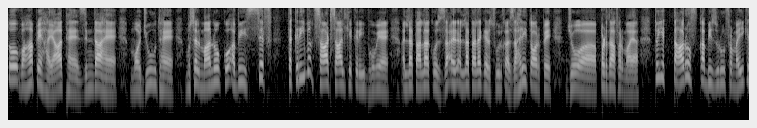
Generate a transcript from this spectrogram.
تو وہاں پہ حیات ہیں، زندہ ہیں، موجود ہیں، مسلمانوں کو ابھی صرف تقریباً ساٹھ سال کے قریب ہوئے ہیں۔ اللہ تعالیٰ کو اللہ تعالیٰ کے رسول کا ظاہری طور پہ جو پردہ فرمایا۔ تو یہ تعارف کا بھی ضرور فرمائیے کہ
